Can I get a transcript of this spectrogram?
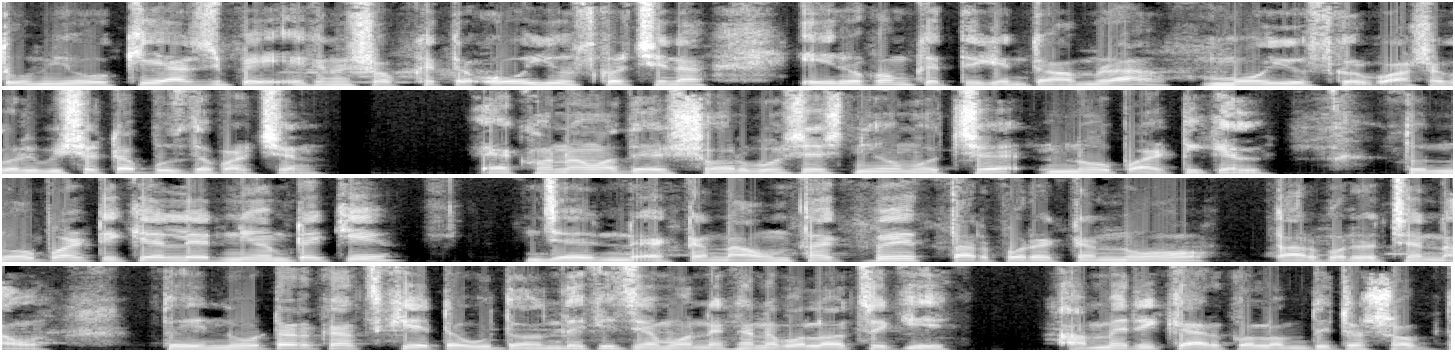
তুমিও কি আসবে? এখানে সব ক্ষেত্রে ও ইউজ করছি না। এইরকম ক্ষেত্রে কিন্তু আমরা মো ইউজ করব। আশা করি বিষয়টা বুঝতে পারছেন। এখন আমাদের সর্বশেষ নিয়ম হচ্ছে নো পার্টিকেল তো নো পার্টিকেলের নিয়মটা কি? যে একটা নাউন থাকবে, তারপর একটা নো তারপরে হচ্ছে নাউন তো এই নোটার কাজ কি? এটা উদাহরণ দেখি। যেমন এখানে বলা হচ্ছে কি আমেরিকার কলম দুইটা শব্দ।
